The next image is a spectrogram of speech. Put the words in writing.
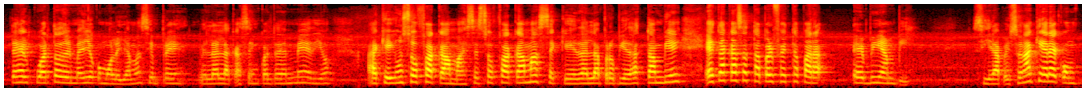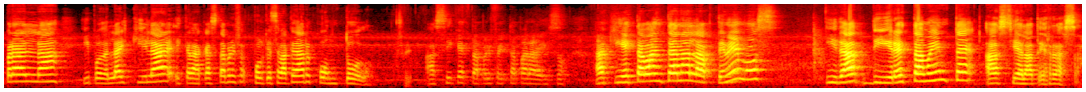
Este es el cuarto del medio, como le llaman siempre, ¿verdad? La casa en cuarto del medio. Aquí hay un sofá cama. Ese sofá cama se queda en la propiedad también. Esta casa está perfecta para Airbnb. Si la persona quiere comprarla y poderla alquilar, es que la casa está perfecta porque se va a quedar con todo. Sí. Así que está perfecta para eso. Aquí esta ventana la tenemos y da directamente hacia la terraza.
